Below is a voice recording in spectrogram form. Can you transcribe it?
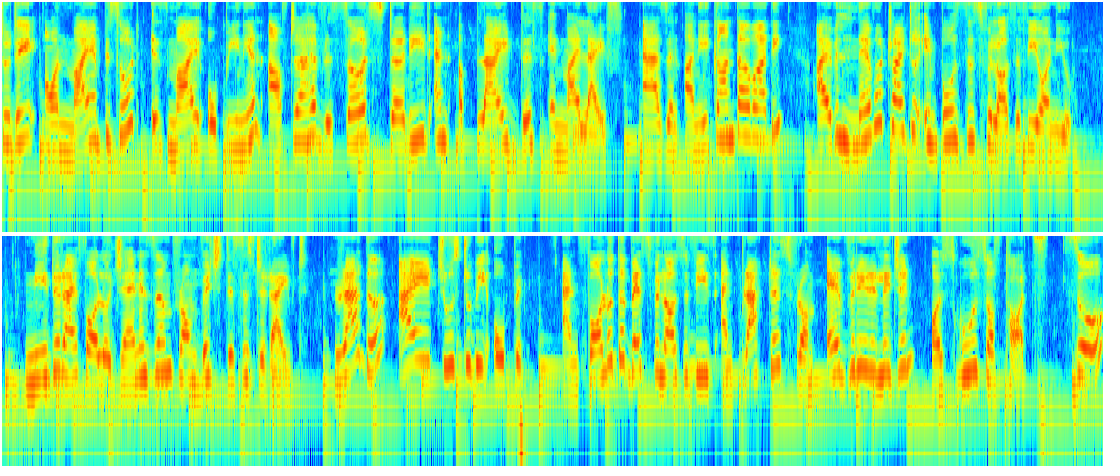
today on my episode is my opinion after I have researched, studied, and applied this in my life. As an Anekantavadi, I will never try to impose this philosophy on you. Neither I follow Jainism from which this is derived. Rather, I choose to be open and follow the best philosophies and practice from every religion or schools of thoughts. So,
